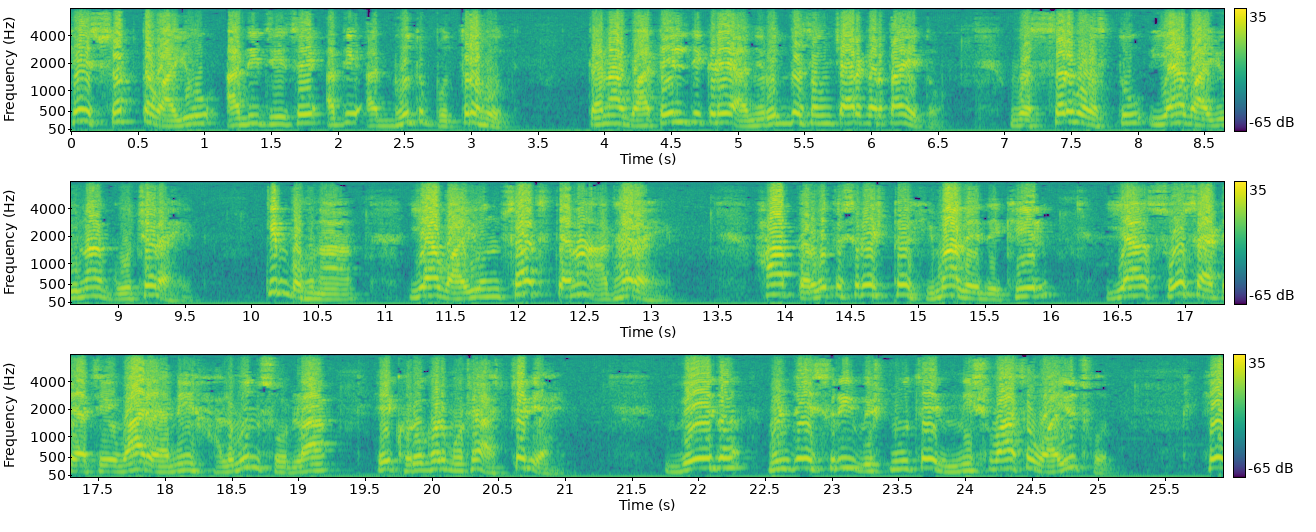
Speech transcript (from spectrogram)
हे सप्त वायू आदितीचे अति अद्भुत पुत्र होत. त्यांना वाटेल तिकडे अनिरुद्ध संचार करता येतो व सर्व वस्तू या वायूंना गोचर आहेत. किंबहुना या वायूंचाच त्यांना आधार आहे. हा पर्वतश्रेष्ठ हिमालय देखील या सोसाट्याचे वाऱ्याने हलवून सोडला हे खरोखर मोठे आश्चर्य आहे. वेद म्हणजे श्री विष्णूचे निश्वास वायूच होत. हे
